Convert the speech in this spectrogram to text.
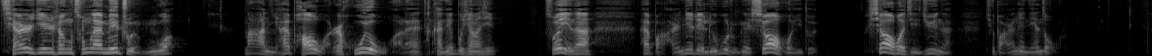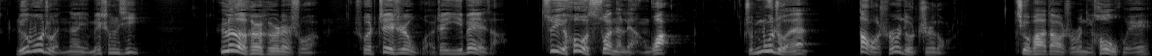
前世今生从来没准过。那你还跑我这忽悠我来，他肯定不相信。所以呢，还把人家这刘不准给笑话一顿，笑话几句呢，就把人给撵走了。刘不准呢也没生气，乐呵呵的说：“说这是我这一辈子最后算的两卦，准不准，到时候就知道了。就怕到时候你后悔，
